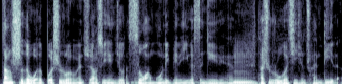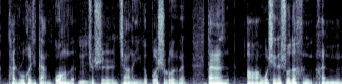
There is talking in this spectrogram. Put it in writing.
当时的我的博士论文主要是研究视网膜里边的一个神经元，嗯它是如何进行传递的，它如何去感光的，嗯就是这样的一个博士论文。当然啊、我现在说的很很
